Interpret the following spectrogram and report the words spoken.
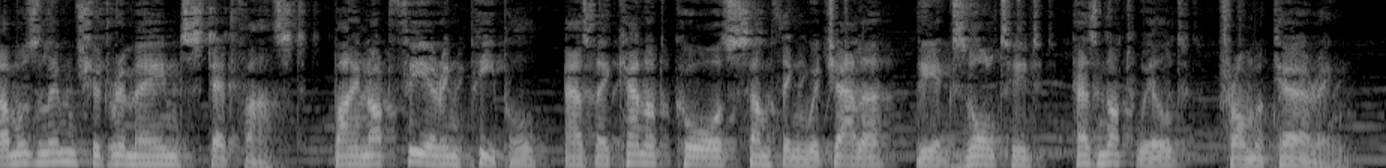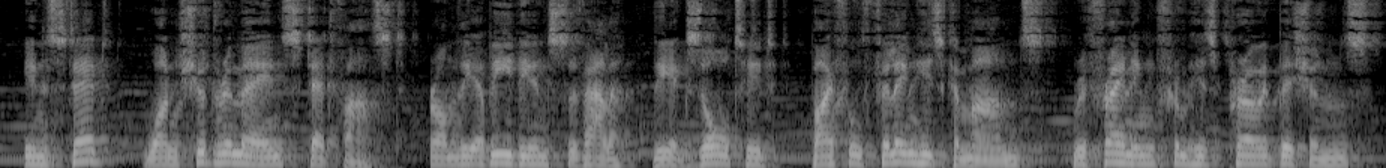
a Muslim should remain steadfast by not fearing people, as they cannot cause something which Allah, the Exalted, has not willed, from occurring. Instead, one should remain steadfast from the obedience of Allah, the Exalted, by fulfilling His commands, refraining from His prohibitions,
